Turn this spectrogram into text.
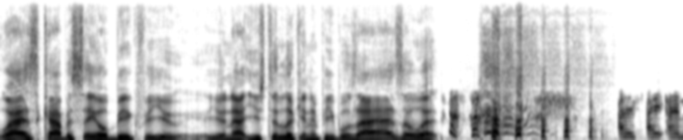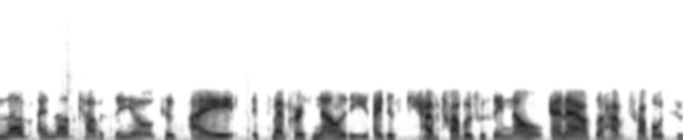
Why is cabeceo big for you? You're not used to looking in people's eyes or what? I, I I love I love cabeceo because I it's my personality. I just have trouble to say no, and I also have trouble to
